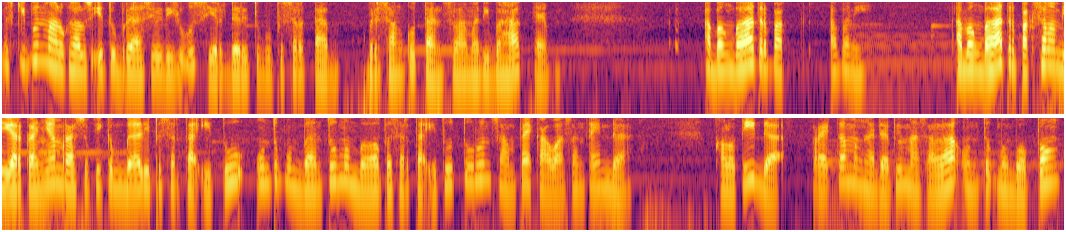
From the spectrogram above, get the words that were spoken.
Meskipun makhluk halus itu berhasil diusir dari tubuh peserta bersangkutan selama di Bahakem, Abang Baha terpak apa nih? Abang Baha terpaksa membiarkannya merasuki kembali peserta itu untuk membantu membawa peserta itu turun sampai kawasan tenda. Kalau tidak, mereka menghadapi masalah untuk membopong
